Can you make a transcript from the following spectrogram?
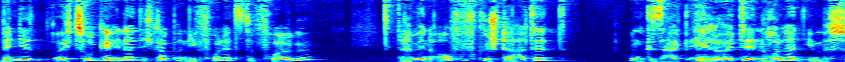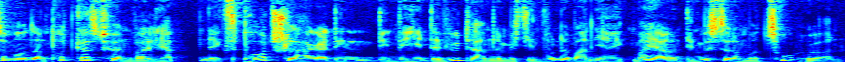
Wenn ihr euch zurückerinnert, ich glaube an die vorletzte Folge, da haben wir einen Aufruf gestartet und gesagt, ey Leute in Holland, ihr müsst doch mal unseren Podcast hören, weil ihr habt einen Exportschlager, den, den wir hier interviewt haben, nämlich den wunderbaren Erik Meyer und den müsst ihr doch mal zuhören.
